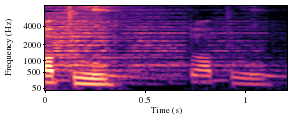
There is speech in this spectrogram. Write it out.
Top Top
